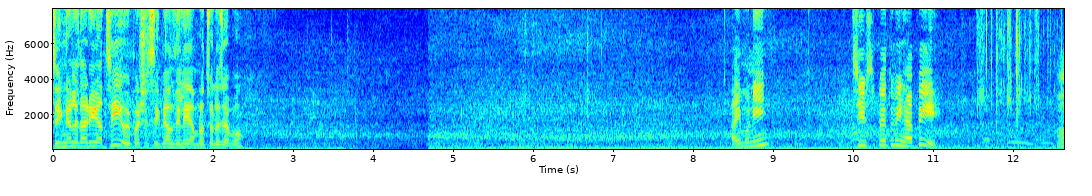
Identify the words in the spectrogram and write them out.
সিগন্যালে দাঁড়িয়ে আছি, ওই পাশে সিগন্যাল দিলেই আমরা চলে যাব। আইমনি চিপস পে তুমি হ্যাপি ফুলে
